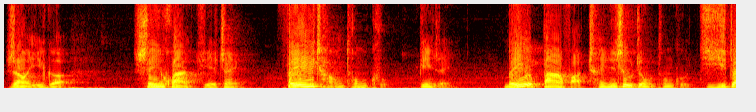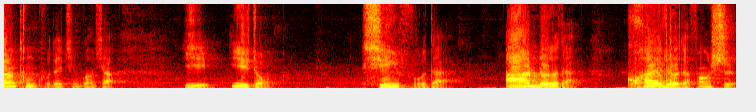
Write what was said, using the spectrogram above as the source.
让一个身患绝症、非常痛苦病人，没有办法承受这种痛苦、极端痛苦的情况下，以一种幸福的、安乐的、快乐的方式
